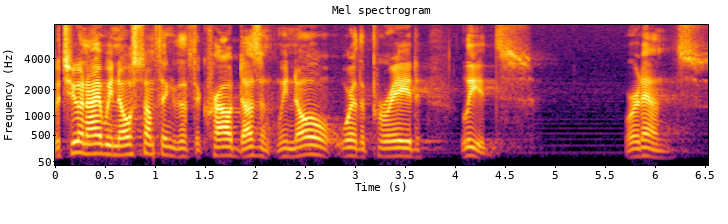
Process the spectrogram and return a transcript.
But you and I, we know something that the crowd doesn't. We know where the parade leads, where it ends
